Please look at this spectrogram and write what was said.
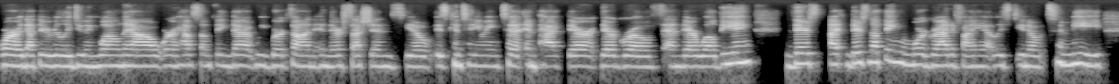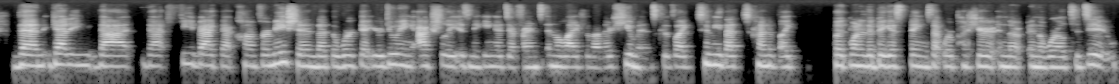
or that they're really doing well now or how something that we worked on in their sessions you know is continuing to impact their their growth and their well-being there's uh, there's nothing more gratifying at least you know to me than getting that that feedback that confirmation that the work that you're doing actually is making a difference in the life of other humans because like to me that's kind of like like one of the biggest things that we're put here in the in the world to do.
